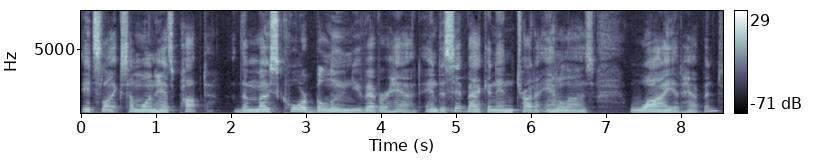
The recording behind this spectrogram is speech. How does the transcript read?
It's like someone has popped the most core balloon you've ever had. And to sit back and then try to analyze why it happened.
